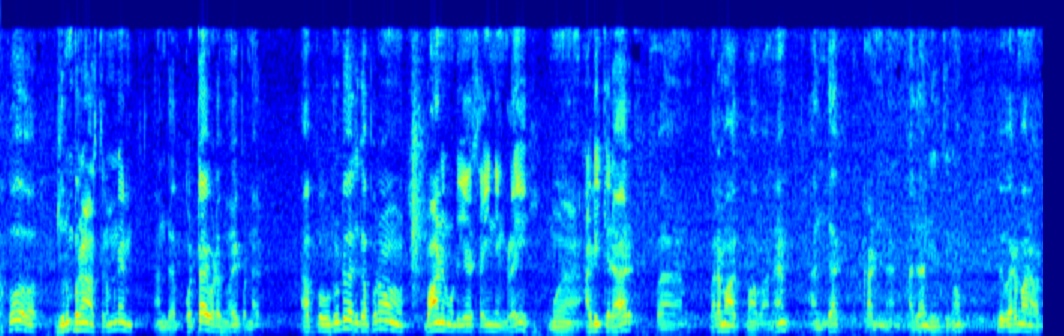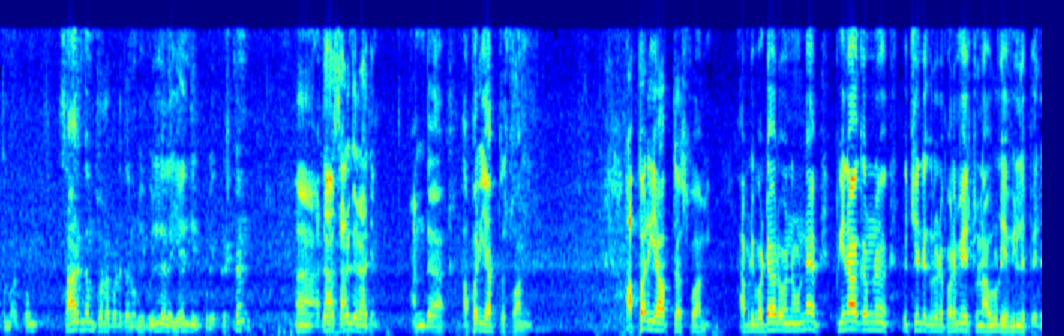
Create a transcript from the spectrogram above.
அப்போது ஜுரும்பராஸ்திரம்னு அந்த கொட்டாயோட மாதிரி பண்ணார். அப்போ விட்டுட்டு அதுக்கப்புறம் பாணனுடைய சைன்யங்களை அடிக்கிறார். பரமாத்மாவான அந்த கண்ணன். அதான் நிறுத்தினோம். விவரமான அர்த்தமாக இருக்கும். சார்கம் சொல்லப்பட்ட தன்னுடைய வில்லலை ஏந்திருக்கக்கூடிய கிருஷ்ணன் அதான் சரங்கராஜன். அந்த அபர்யாப்த சுவாமி. அபர்யாப்த சுவாமி. அப்படிப்பட்டவர் ஒன்று உடனே பீனாக்கம்னு வச்சுருக்கிறோட பரமேஸ்வரன் அவருடைய வில்லு பேர்.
